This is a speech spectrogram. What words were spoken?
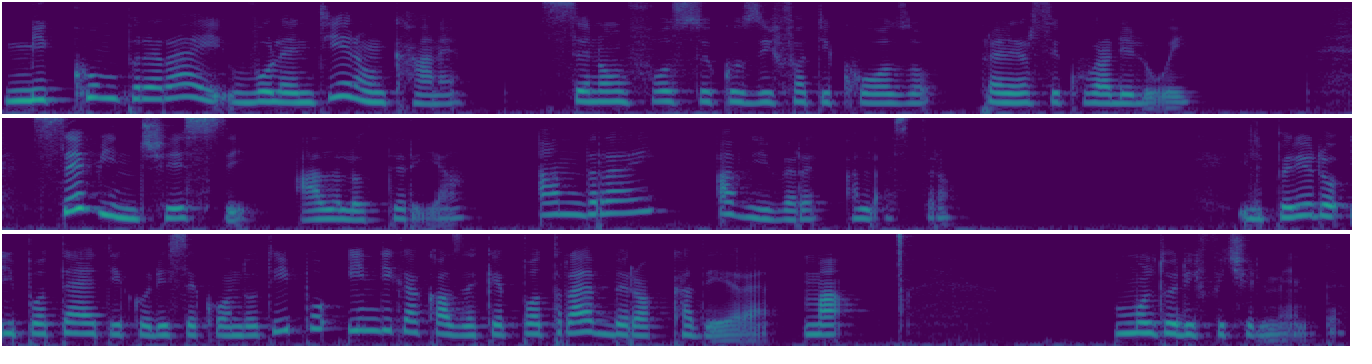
Mi comprerei volentieri un cane se non fosse così faticoso prendersi cura di lui. Se vincessi alla lotteria, andrei a vivere all'estero. Il periodo ipotetico di secondo tipo indica cose che potrebbero accadere, ma molto difficilmente.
